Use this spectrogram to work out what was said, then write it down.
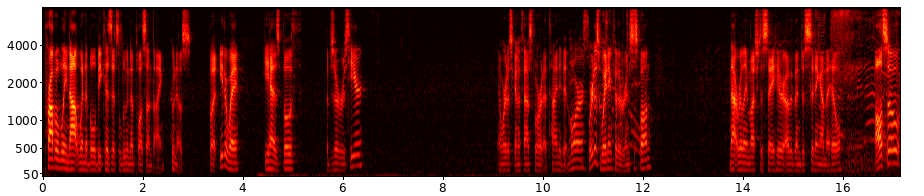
probably not winnable because it's Luna plus Undying. Who knows? But either way, he has both observers here. And we're just going to fast forward a tiny bit more. We're just waiting for the runes to spawn. Not really much to say here other than just sitting on the hill. Also,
